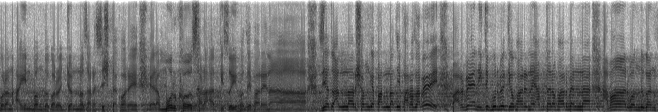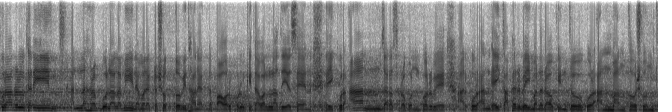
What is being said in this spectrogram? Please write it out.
কোরআন আইন বন্ধ করার জন্য যারা চেষ্টা করে। এরা মূর্খ ছাড়া আর কিছুই হতে পারে না। যেহেতু আল্লাহর সঙ্গে পাল্লা দিয়ে পারা যাবে, পারবেন, ইতিপূর্বে কেউ পারে নাই আপনারা পারবেন না। আমার বন্ধুগান কুরআনুল করিম, আল্লাহ রব্বুল আলমিন এমন একটা সত্য বিধান, একটা পাওয়ারফুল কিতাব আল্লাহ দিয়েছেন। এই কোরআন যারা শ্রবণ করবে, আর কোরআন, এই কাফের বেইমানেরাও কিন্তু কোরআন মানত, শুনত।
